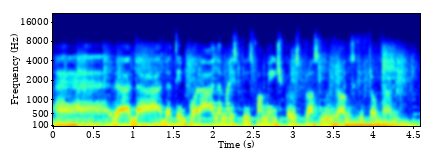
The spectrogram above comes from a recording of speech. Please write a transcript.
é, da, da, da, temporada, mas principalmente pelos próximos jogos que estão para vir.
